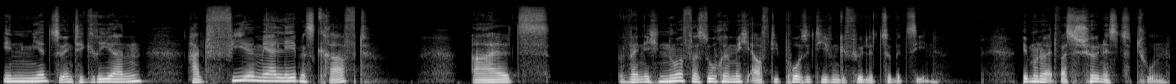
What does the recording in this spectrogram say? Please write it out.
in mir zu integrieren, hat viel mehr Lebenskraft, als wenn ich nur versuche, mich auf die positiven Gefühle zu beziehen. Immer nur etwas Schönes zu tun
